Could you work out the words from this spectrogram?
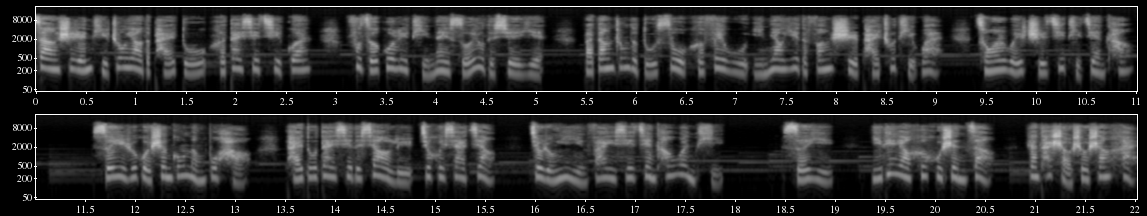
脏是人体重要的排毒和代谢器官，负责过滤体内所有的血液，把当中的毒素和废物以尿液的方式排出体外，从而维持机体健康。所以，如果肾功能不好，排毒代谢的效率就会下降，就容易引发一些健康问题。所以，一定要呵护肾脏，让它少受伤害。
